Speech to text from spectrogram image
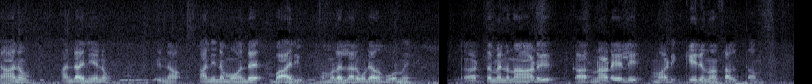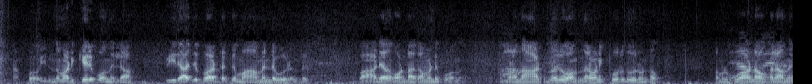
ഞാനും എന്റെ അനിയനും പിന്നെ ആന്റീന്റെ മോന്റെ ഭാര്യയും. നമ്മളെല്ലാവരും കൂടിയാണ് പോകുന്നത്. ഏടത്തമ്മേന്റെ നാട് കർണാടകയിൽ മടിക്കേരി എന്ന സ്ഥലത്താണ്. അപ്പോൾ ഇന്ന് മടിക്കേരി പോകുന്നില്ല. വീരാജ് മാമന്റെ വീടുണ്ട്. അപ്പോൾ അത് കൊണ്ടാക്കാൻ വേണ്ടി പോകുന്നത് നമ്മളെ നാട്ടിൽ നിന്ന് ഒരു ഒന്നര മണിക്കൂർ ദൂരം ഉണ്ടാവും നമ്മൾ പോകാണ്ട് നോക്കലാന്ന്.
